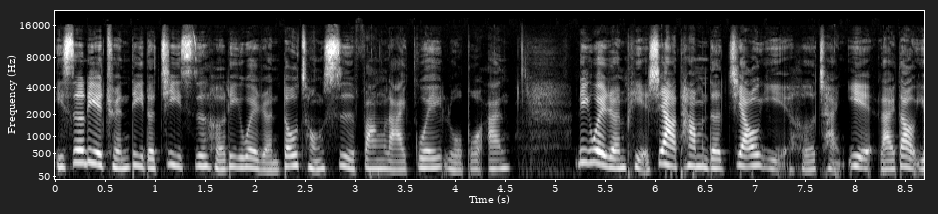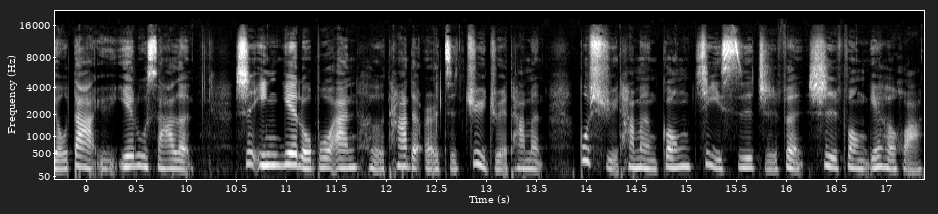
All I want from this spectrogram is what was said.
以色列全地的祭司和立位人都从四方来归罗伯安，立位人撇下他们的郊野和产业，来到犹大与耶路撒冷。是因耶罗波安和他的儿子拒绝他们，不许他们供祭司职份，侍奉耶和华。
